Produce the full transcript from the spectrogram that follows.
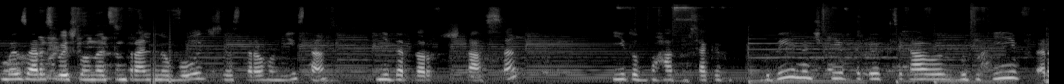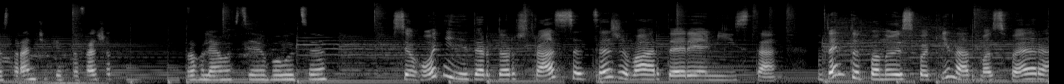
Ми зараз вийшли на центральну вулицю старого міста Нідердорфштасе. І тут багато всяких будиночків, таких цікавих бутиків, ресторанчиків, кафешок. Прогуляємося цією вулицею. Сьогодні Нідердорфштрасе – це жива артерія міста. Вдень тут панує спокійна атмосфера,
